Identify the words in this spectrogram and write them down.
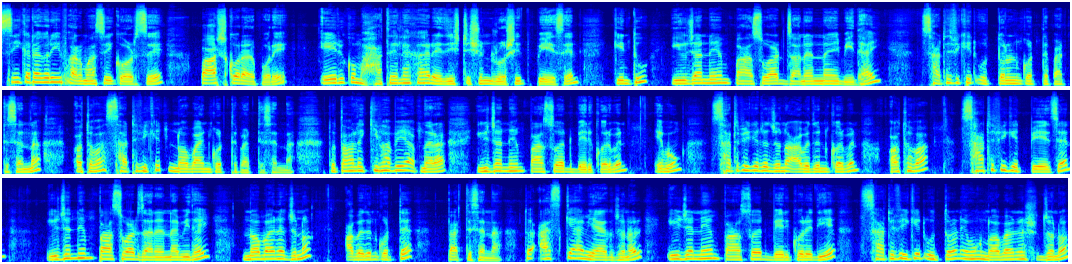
C category pharmacy কোর্সে পাশ করার পরে এরকম হাতে লেখা রেজিস্ট্রেশন রসিদ পেয়েছেন, কিন্তু ইউজার নেম পাসওয়ার্ড জানেন নাই বিধায় সার্টিফিকেট উত্তোলন করতে পারতেছেন না অথবা সার্টিফিকেট নবায়ন করতে পারতেছেন না। তো তাহলে কীভাবে আপনারা ইউজার নেম পাসওয়ার্ড বের করবেন এবং সার্টিফিকেটের জন্য আবেদন করবেন অথবা সার্টিফিকেট পেয়েছেন ইউজার নেম পাসওয়ার্ড জানেন না বিধায় নবায়নের জন্য আবেদন করতে পারতেছেন না। তো আজকে আমি একজনের ইউজার নেম পাসওয়ার্ড বের করে দিয়ে সার্টিফিকেট উত্তোলন এবং নবায়নের জন্য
